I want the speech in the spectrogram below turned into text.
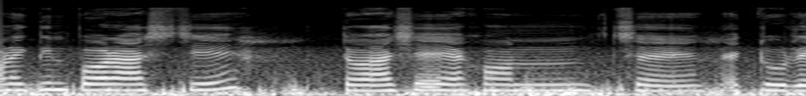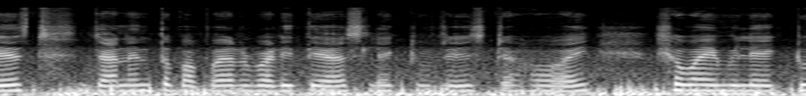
অনেক দিন পর আসছে। তো আসে এখন একটু রেস্ট জানেন তো বাবার বাড়িতে আসলে একটু রেস্ট হয়। সবাই মিলে একটু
